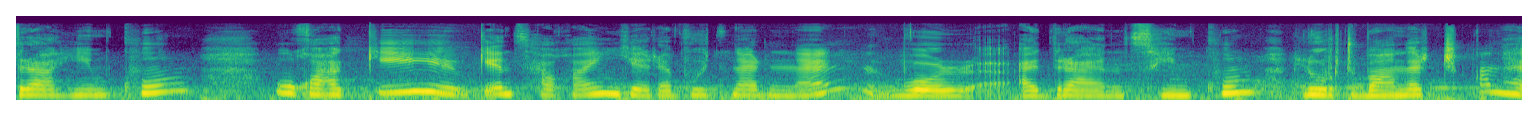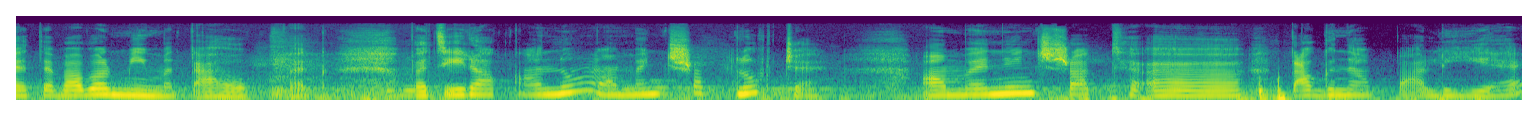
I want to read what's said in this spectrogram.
դրա հիմքում ուղակի կենցաղային երևույթներն են, որ այդ դրանց հիմքում լուրջ բաներ չկան, հետեւաբար մի մտահոգվեք, բայց իրականում ամեն շատ լուրջ է ամեն ինչ շատ տագնապալի է,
